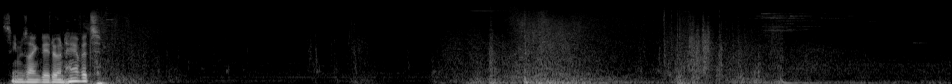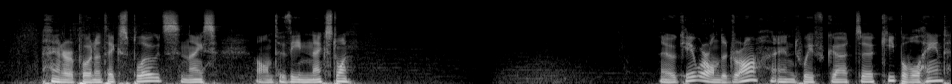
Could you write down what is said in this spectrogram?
Seems like they don't have it. And our opponent explodes. Nice. On to the next one. Okay, we're on the draw, and we've got a keepable hand.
